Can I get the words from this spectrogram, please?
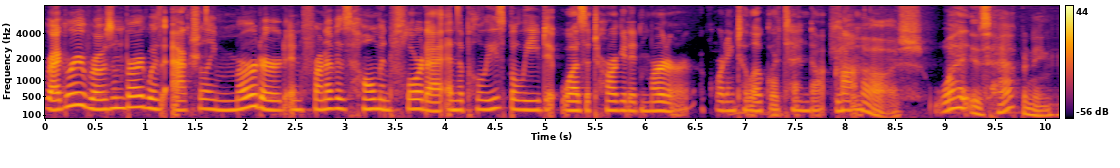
Gregory Rosenberg was actually murdered in front of his home in Florida, and the police believed it was a targeted murder, according to local10.com. Gosh, what is happening?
